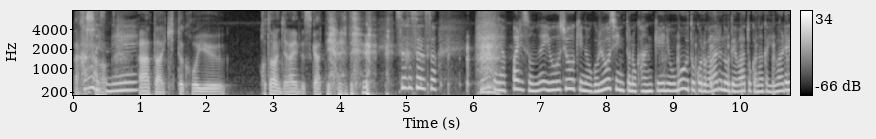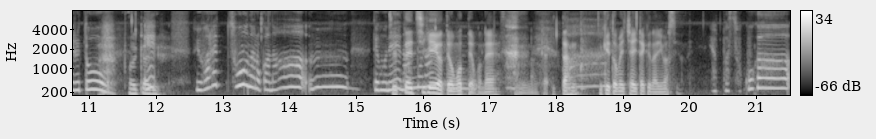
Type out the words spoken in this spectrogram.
なんかそのね。あなたはきっとこういうことなんじゃないんですかって言われて。そうそうそう。なんかやっぱりそのね幼少期のご両親との関係に思うところがあるのではとかなんか言われると える。言われそうなのかな？うーんでもね絶対なんもない違えよって思ってもうんね、うんなんか一旦受け止めちゃいたくなりますよね。やっぱそこが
